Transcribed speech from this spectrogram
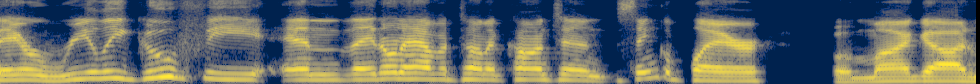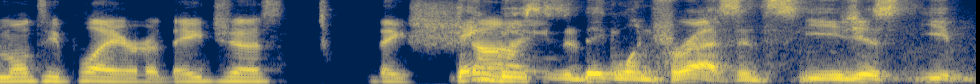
they are really goofy and they don't have a ton of content single player, but my god, multiplayer, they just they shine. Gang Beast is a big one for us. It's you just you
